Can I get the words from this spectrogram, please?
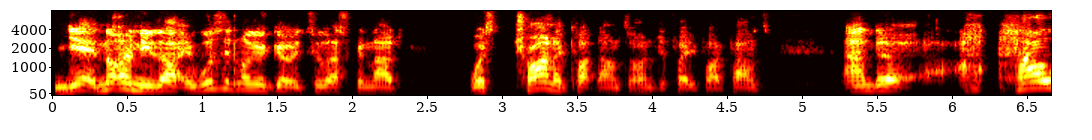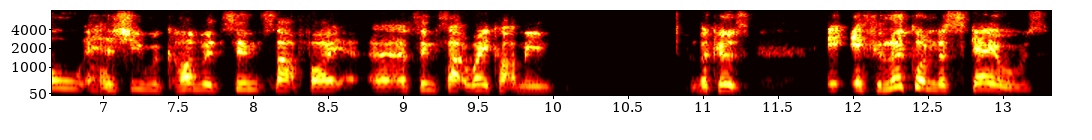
Yeah, not only that, it wasn't long ago until Aspen Ladd was trying to cut down to 135 pounds. And uh, how has she recovered since that fight, uh, since that wake up? I mean, because if you look on the scales,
